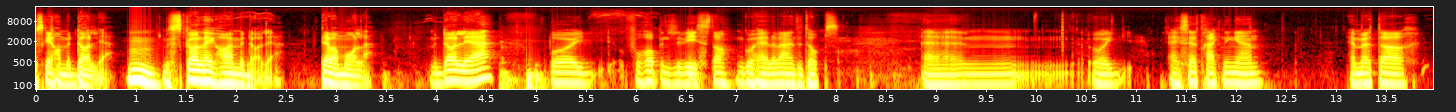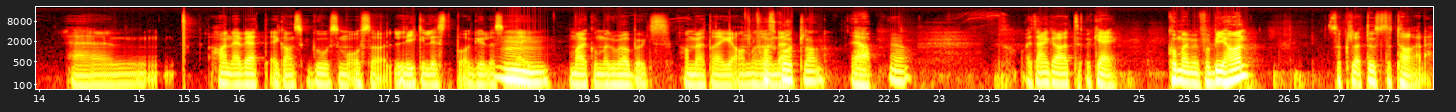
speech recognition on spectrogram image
nå skal jeg ha medalje. Mm. Nå skal jeg ha en medalje. Det var målet. Medalje, og forhåpentligvis da gå hele veien til topps. Um, og jeg ser trekningen. Jeg møter um, han jeg vet er ganske god, som også like lyst på gullet som meg. Mm. Michael McRoberts. Han møter jeg i andre runde. Fra. Skottland. Ja. Ja. Og jeg tenker at OK, kommer jeg meg forbi han, så, så tar jeg det.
